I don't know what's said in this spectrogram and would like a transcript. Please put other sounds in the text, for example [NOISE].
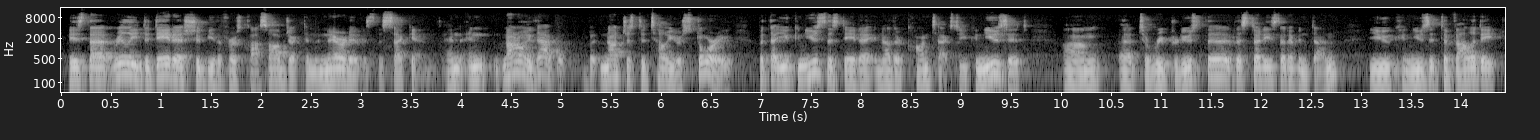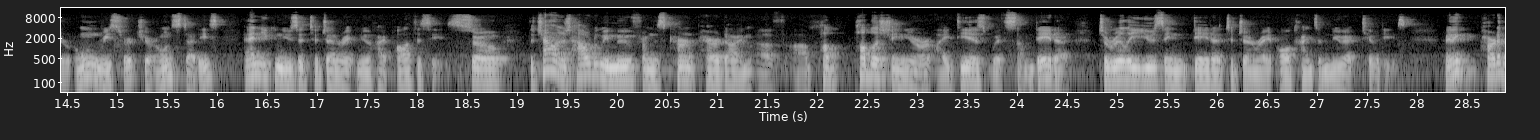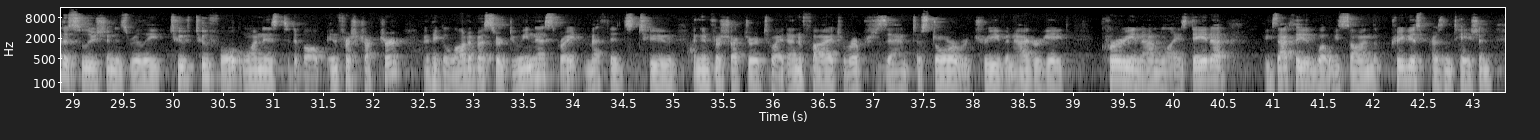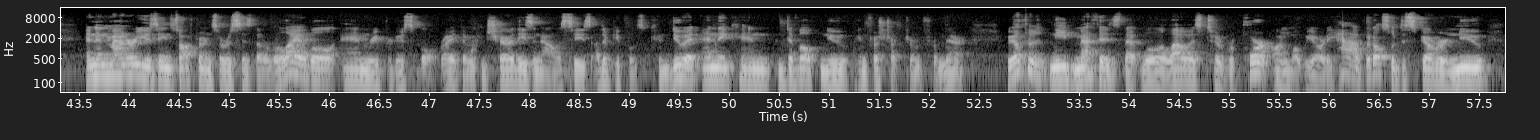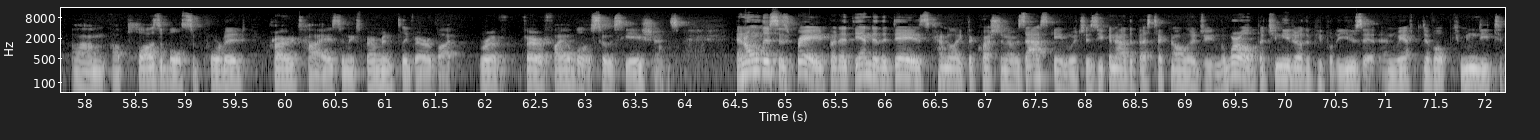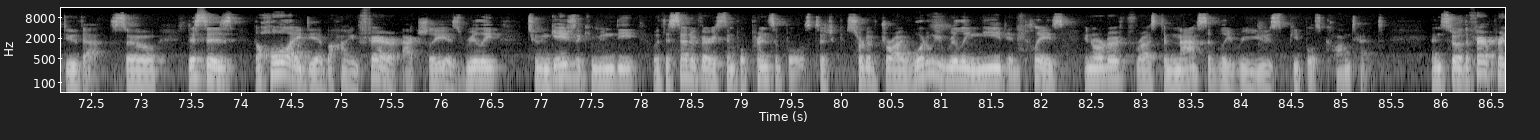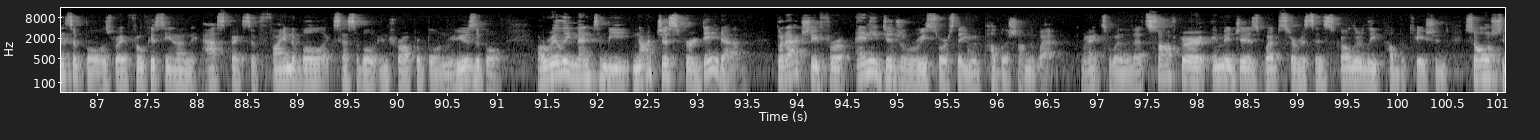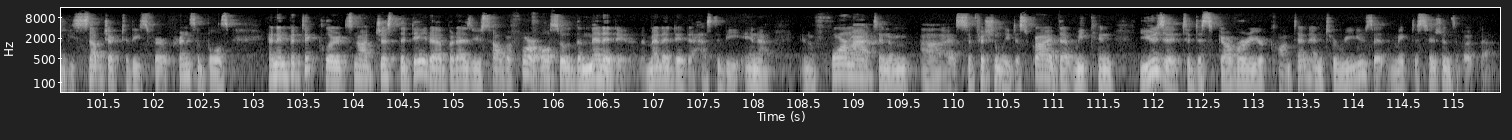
is that really the data should be the first class object and the narrative is the second. And, and not only that, but, but not just to tell your story, but that you can use this data in other contexts. You can use it um, uh, to reproduce the, the studies that have been done. You can use it to validate your own research, your own studies, and you can use it to generate new hypotheses. So the challenge is how do we move from this current paradigm of uh, pub publishing your ideas with some data to really using data to generate all kinds of new activities. I think part of the solution is really two, twofold. One is to develop infrastructure. I think a lot of us are doing this, right? Methods to an infrastructure to identify, to represent, to store, retrieve, and aggregate, query, and analyze data. Exactly what we saw in the previous presentation and in manner using software and services that are reliable and reproducible, right? That we can share these analyses, other people can do it, and they can develop new infrastructure from there. We also need methods that will allow us to report on what we already have, but also discover new, um, uh, plausible, supported, prioritized, and experimentally verifiable associations. And all this is great, but at the end of the day, it's kind of like the question I was asking, which is you can have the best technology in the world, but you need other people to use it, and we have to develop community to do that. So this is the whole idea behind FAIR, actually, is really to engage the community with a set of very simple principles to sort of drive what do we really need in place in order for us to massively reuse people's content. And so the FAIR principles, right, focusing on the aspects of findable, accessible, interoperable, and reusable, are really meant to be not just for data, but actually for any digital resource that you would publish on the web, right? So whether that's software, images, web services, scholarly publications, so all should be subject to these FAIR principles. And in particular, it's not just the data, but as you saw before, also the metadata. The metadata has to be in a, in a format and uh, sufficiently described that we can use it to discover your content and to reuse it and make decisions about that.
